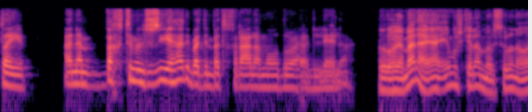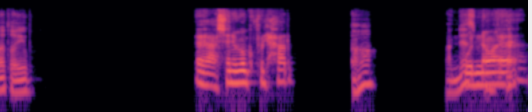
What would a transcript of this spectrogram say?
طيب أنا بختم الجزئية هذه بعدين بدخل على موضوع الليلة. طب هي مالها يعني إيه مشكلة لما يرسلوا نوايا طيبة؟ آه، عشان يوقفوا الحرب. آه الناس والنوايا ما هو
